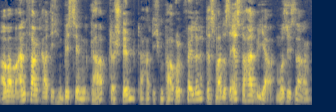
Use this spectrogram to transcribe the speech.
Aber am Anfang hatte ich ein bisschen gehabt, das stimmt, da hatte ich ein paar Rückfälle, das war das erste halbe Jahr, muss ich sagen.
